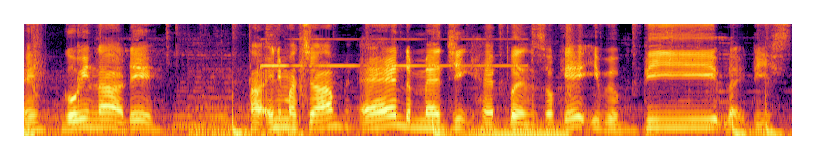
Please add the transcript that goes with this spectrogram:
hey, go in lah, deh. Uh, ini macam and the magic happens okay? It will beep like this.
